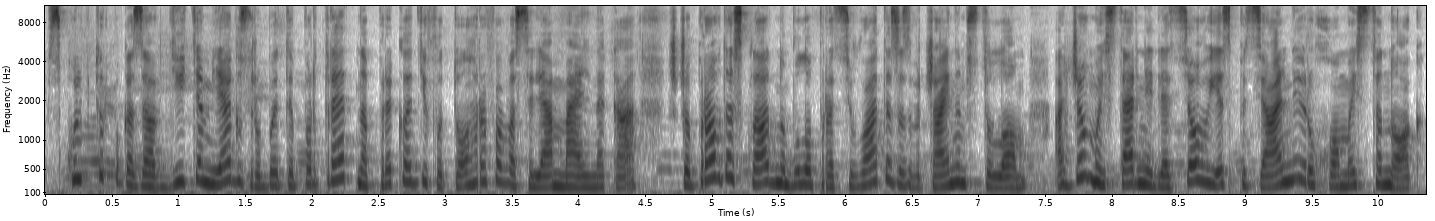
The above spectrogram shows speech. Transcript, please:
Скульптор показав дітям, як зробити портрет на прикладі фотографа Василя Мельника. Щоправда, складно було працювати за звичайним столом, адже в майстерні для цього є спеціальний рухомий станок.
